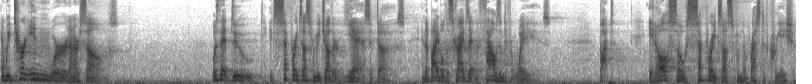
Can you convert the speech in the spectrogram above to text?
and we turn inward on ourselves. What does that do? It separates us from each other. Yes, it does. And the Bible describes that in a thousand different ways. But it also separates us from the rest of creation.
